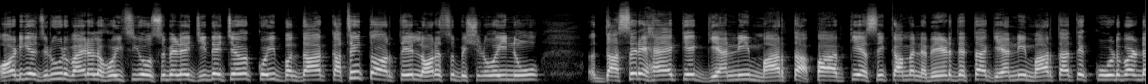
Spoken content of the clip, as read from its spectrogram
ਆਡੀਓ ਜ਼ਰੂਰ ਵਾਇਰਲ ਹੋਈ ਸੀ ਉਸ ਵੇਲੇ, ਜਿਹਦੇ 'ਚ ਕੋਈ ਬੰਦਾ ਕਥਿਤ ਤੌਰ ਤੇ ਲਾਰੈਂਸ ਬਿਸ਼ਨੋਈ ਨੂੰ ਦੱਸ ਰਿਹਾ ਹੈ ਕਿ ਗਿਆਨੀ ਮਾਰਤਾ, ਭਾਵ ਕਿ ਅਸੀਂ ਕੰਮ ਨਿਬੇੜ ਦਿੱਤਾ। ਗਿਆਨੀ ਮਾਰਤਾ ਤੇ ਕੋਡਵਰਡ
